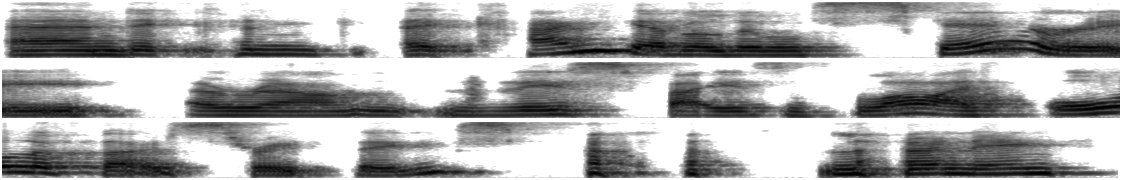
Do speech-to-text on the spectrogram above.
and it can it can get a little scary around this phase of life all of those three things learning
